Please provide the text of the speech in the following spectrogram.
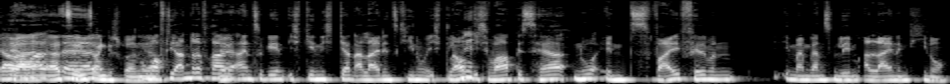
Ja, aber er hat es wenigstens angesprochen. Um ja. auf die andere Frage Ja. einzugehen, ich gehe nicht gern allein ins Kino. Ich glaube, ich war bisher nur in zwei Filmen in meinem ganzen Leben allein im Kino.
